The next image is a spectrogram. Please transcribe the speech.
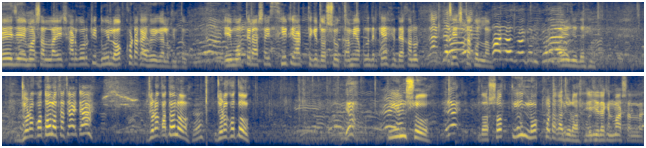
এই যে মাসাল্লাহ এই ষাঁড় গরুটি দুই লক্ষ টাকায় হয়ে গেল কিন্তু। এই মতের আশায় সিটি হাট থেকে দর্শক, আমি আপনাদেরকে দেখানোর চেষ্টা করলাম। এই যে, দেখেন। জোড়া কত হলো চাচা এটা? জোড়া কত হলো? জোড়া কত? তিনশো। দর্শক তিন লক্ষ টাকা জোড়া। এই যে দেখেন মাসাল্লাহ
